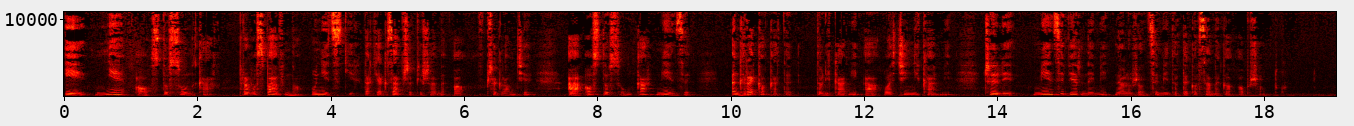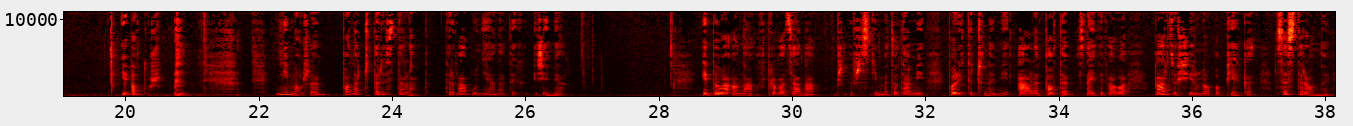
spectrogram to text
i nie o stosunkach prawosławno-unickich, tak jak zawsze piszemy o w przeglądzie, a o stosunkach między grekokatolikami a łacinnikami, czyli między wiernymi należącymi do tego samego obrządku. I otóż, mimo że ponad 400 lat trwa Unia na tych ziemiach i była ona wprowadzana przede wszystkim metodami politycznymi, ale potem znajdowała bardzo silną opiekę ze strony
